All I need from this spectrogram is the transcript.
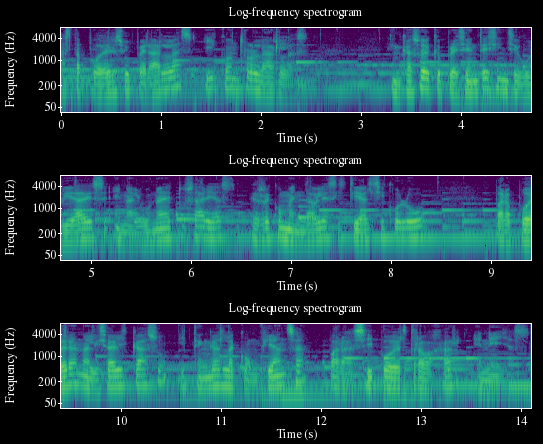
hasta poder superarlas y controlarlas. En caso de que presentes inseguridades en alguna de tus áreas, es recomendable asistir al psicólogo para poder analizar el caso y tengas la confianza para así poder trabajar en ellas.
